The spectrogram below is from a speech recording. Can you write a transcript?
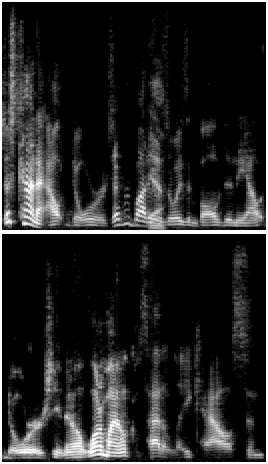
just kind of outdoors. Everybody yeah. was always involved in the outdoors. You know, one of my uncles had a lake house, and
